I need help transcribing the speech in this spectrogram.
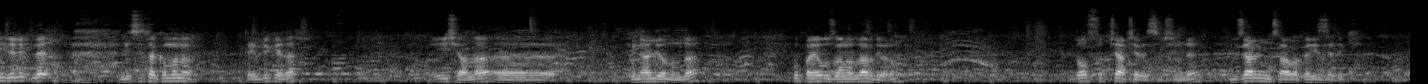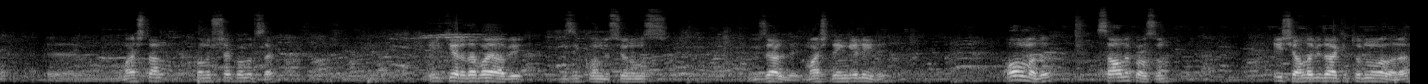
Öncelikle lise takımını tebrik eder. İnşallah eee, final yolunda kupaya uzanırlar diyorum. Dostluk çerçevesi içinde güzel bir müsabaka izledik. Eee, maçtan konuşacak olursak ilk yarıda bayağı bir fizik kondisyonumuz güzeldi. Maç dengeliydi. Olmadı. Sağlık olsun. İnşallah bir dahaki turnuvalara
